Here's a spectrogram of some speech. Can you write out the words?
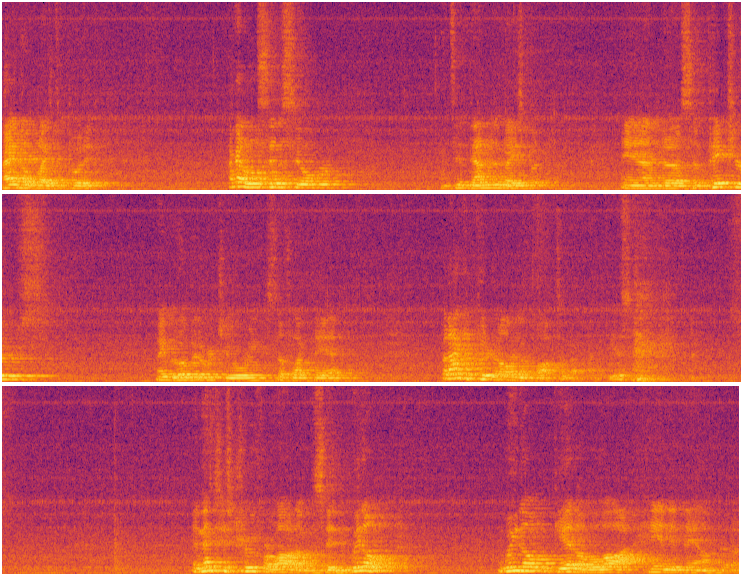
I had no place to put it. I got a little set of silver. It's in, down in the basement. And uh, some pictures, maybe a little bit of her jewelry, stuff like that. But I could put it all in a box about like this. and that's just true for a lot of us, it? We don't, we don't get a lot handed down to us.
